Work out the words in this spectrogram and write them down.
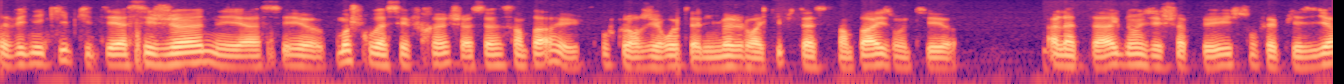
t'avais une équipe qui était assez jeune et assez, euh, moi je trouve assez fraîche, assez sympa, et je trouve que leur Giro était à l'image de leur équipe, c'était assez sympa, ils ont été euh, à l'attaque, dans les échappées, ils se sont fait plaisir.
